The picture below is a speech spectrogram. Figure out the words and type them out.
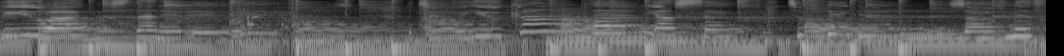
be worse than it is? Do you compare yourself to figures of mythology?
